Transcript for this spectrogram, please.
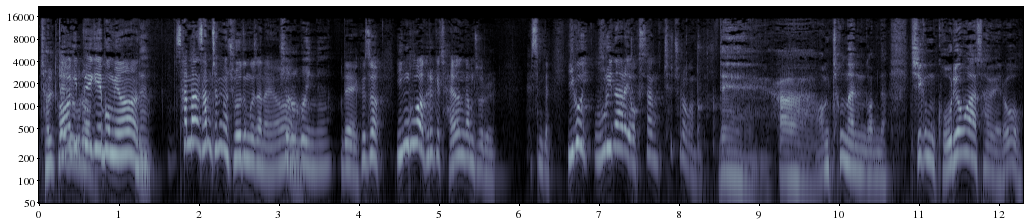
더하기 빼기 해보면 네. 3만 3천 명 줄어든 거잖아요. 줄어들고 있네요. 네. 그래서 인구가 그렇게 자연 감소를 했습니다. 이거 우리나라 역사상 최초라고 합니다. 네. 아, 엄청난 겁니다. 지금 고령화 사회로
